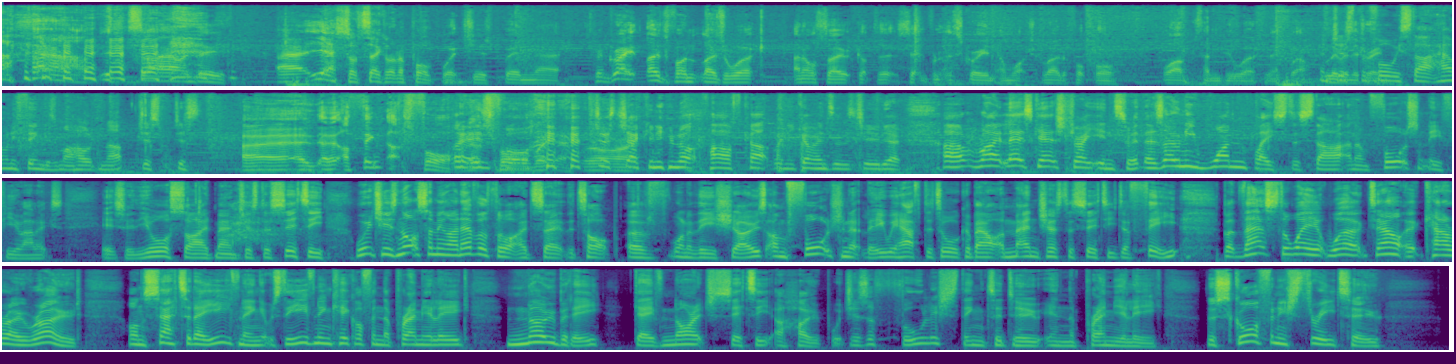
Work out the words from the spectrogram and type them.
yes, I am indeed. Uh, yes, I've taken on a pub, which has been uh, it's been great, loads of fun, loads of work, and also got to sit in front of the screen and watch a load of football while I'm pretending to be working as well. and just before dream. we start, how many fingers am I holding up? Just, just, Uh, uh, I think that's four. it that's four. but yeah, just right. checking you're not half cut when you come into the studio. Uh, right, let's get straight into it. There's only one place to start, and unfortunately for you, Alex, it's with your side, Manchester City, which is not something I'd ever thought I'd say at the top of one of these shows. Unfortunately, we have to talk about a Manchester City defeat, but that's the way it worked out at Carrow Road. On Saturday evening, it was the evening kickoff in the Premier League. Nobody gave Norwich City a hope, which is a foolish thing to do in the Premier League. The score finished 3 2.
